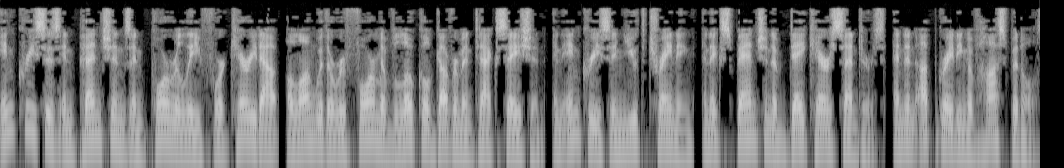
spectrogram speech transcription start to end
Increases in pensions and poor relief were carried out, along with a reform of local government taxation, an increase in youth training, an expansion of day care centers, and an upgrading of hospitals.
